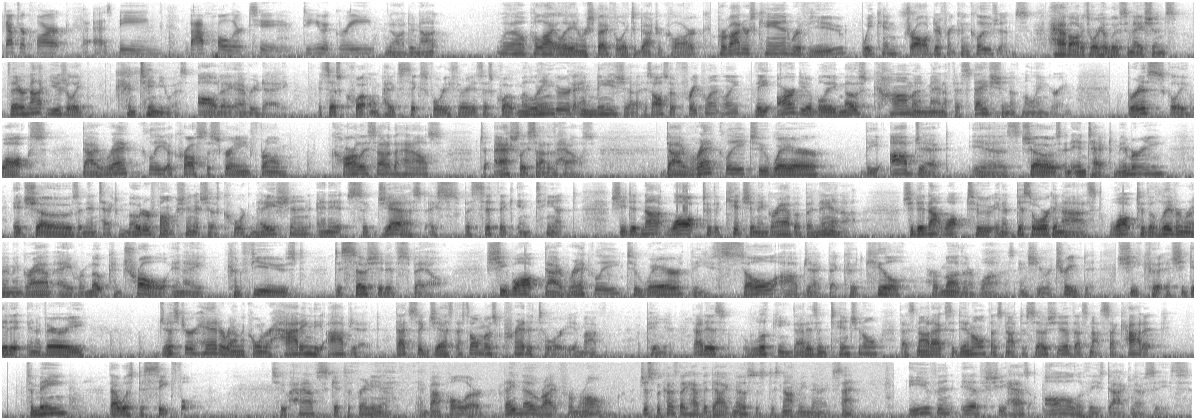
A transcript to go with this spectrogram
Dr. Clark, as being bipolar 2, do you agree? No, I do not. Well, politely and respectfully to Dr. Clark, providers can review, we can draw different conclusions, have auditory hallucinations. They're not usually continuous all day, every day. It says, quote, on page 643, it says, quote, malingered amnesia is also frequently the arguably most common manifestation of malingering. Briskly walks directly across the screen from Carly's side of the house to Ashley's side of the house, directly to where the object is shows an intact memory, it shows an intact motor function, it shows coordination, and it suggests a specific intent. She did not walk to the kitchen and grab a banana. She did not walk to, in a disorganized, walk to the living room and grab a remote control in a confused, dissociative spell. She walked directly to where the sole object that could kill her mother was, and she retrieved it. She could, and she did it in a very, just her head around the corner, hiding the object. That suggests that's almost predatory, in my opinion. That is looking, that is intentional, that's not accidental, that's not dissociative, that's not psychotic. To me, that was deceitful. To have schizophrenia and bipolar, they know right from wrong. Just because they have the diagnosis does not mean they're insane. Even if she has all of these diagnoses,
